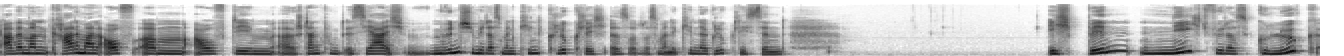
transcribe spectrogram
Aber wenn man gerade mal auf, ähm, auf dem äh, Standpunkt ist, ja, ich wünsche mir, dass mein Kind glücklich ist oder dass meine Kinder glücklich sind. Ich bin nicht für das Glück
